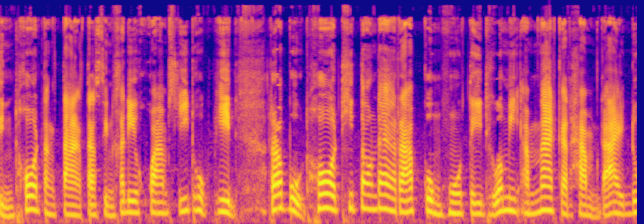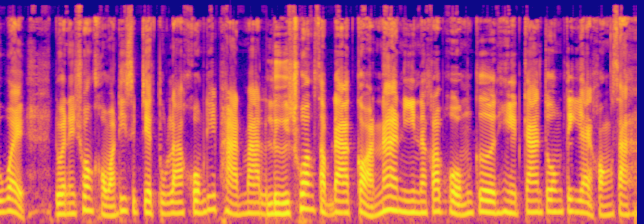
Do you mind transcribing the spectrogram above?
สินโทษต่างๆ ตัดสินคดีความชี้ถูกผิด ระบุโทษที่ต้องได้รับกลุ่มฮูตี ถือว่ามีอำนาจกระทำได้ด้วย โดยในช่วงของวันที่ 17 ตุลาคมที่ผ่านมา หรือช่วงสัปดาห์ก่อนหน้านี้นะครับผมเกิดเหตุการณ์โจมตีใหญ่ของสห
